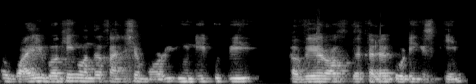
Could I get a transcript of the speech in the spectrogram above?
while working on the financial model, you need to be aware of the color coding scheme.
